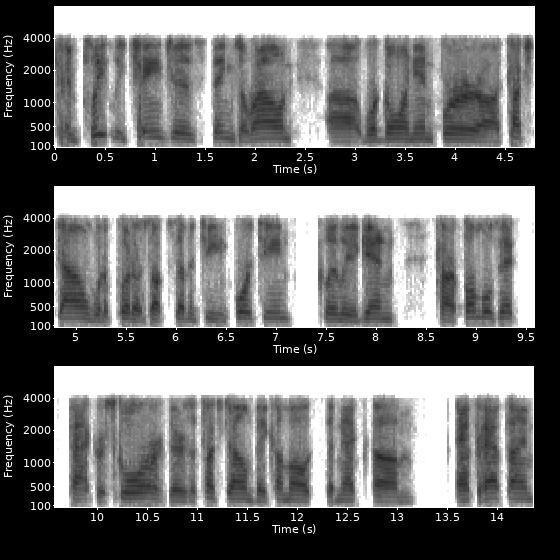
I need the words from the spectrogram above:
completely changes things around. Uh, we're going in for a touchdown, would have put us up 17-14. Clearly, again, Carr fumbles it. Packers score. There's a touchdown. They come out the next um, after halftime.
